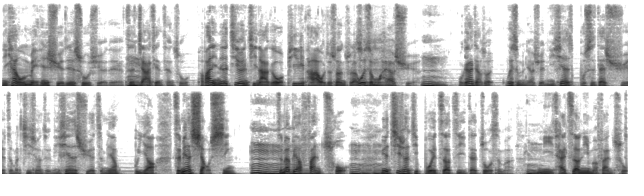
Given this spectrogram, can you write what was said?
你看，我们每天学这些数学的，这加减乘除，爸爸，你那个计算机拿给我，噼里啪啦我就算出来，为什么我还要学？嗯，我跟他讲说，为什么你要学？你现在不是在学怎么计算这个，你现在学怎么样不要，怎么样小心，嗯，怎么样不要犯错，嗯嗯嗯，因为计算机不会知道自己在做什么，嗯，你才知道你有没有犯错，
